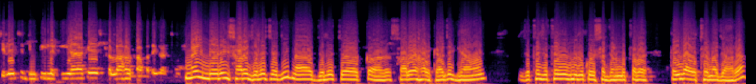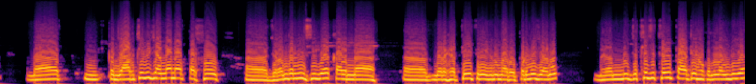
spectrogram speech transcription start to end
ਜ਼ਿਲ੍ਹੇ 'ਚ ਡਿਊਟੀ ਲੱਗੀ ਹੈ ਕਿ ਇਕੱਲਾ ਹਲਕਾ ਫਤਿਹਗੜ੍ਹ 'ਚ ਨਹੀਂ ਮੇਰੀ ਸਾਰੇ ਜ਼ਿਲ੍ਹੇ 'ਚ ਜੀ। ਮੈਂ ਜ਼ਿਲ੍ਹੇ 'ਚ ਸਾਰੇ ਹਲਕਿਆਂ 'ਚ ਗਿਆ ਹਾਂ। ਜਿੱਥੇ ਜਿੱਥੇ ਵੀ ਮੈਨੂੰ ਕੋਈ ਸੱਜਣ ਮਿੱਤਰ ਕਹਿੰਦਾ ਉੱਥੇ ਮੈਂ ਜਾ ਰਿਹਾ। ਮੈਂ ਪੰਜਾਬ 'ਚ ਵੀ ਜਾਂਦਾ ਮੈਂ ਪਰਸੋਂ ਜਲੰਧਰ ਵੀ ਸੀਗਾ। ਕੱਲ ਮੈਂ ਮੇਰੇ ਖਿਆਲ 30 ਤਰੀਕ ਨੂੰ ਮੈਂ ਰੋਪੜ ਵੀ ਜਾਣਾ। ਮੈਨੂੰ ਜਿੱਥੇ ਜਿੱਥੇ ਵੀ ਪਾਰਟੀ ਹੁਕਮ ਲਾਉਂਦੀ ਆ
